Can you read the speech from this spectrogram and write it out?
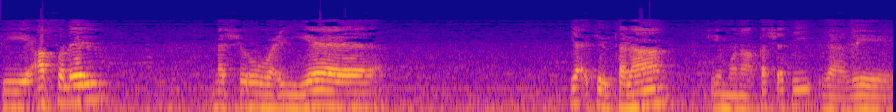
في أصل المشروعية. يأتي الكلام في مناقشة ذلك.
